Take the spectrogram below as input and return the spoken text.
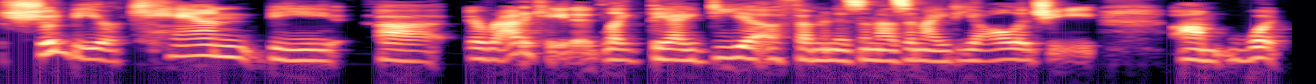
should be or can be uh, eradicated? Like the idea of feminism as an ideology um, what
